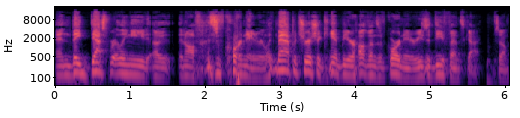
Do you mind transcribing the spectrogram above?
and they desperately need a, an offensive coordinator. Like Matt Patricia can't be your offensive coordinator; he's a defense guy. So,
